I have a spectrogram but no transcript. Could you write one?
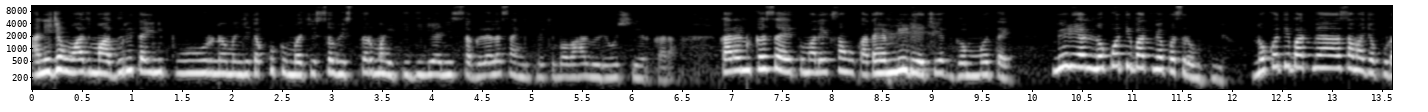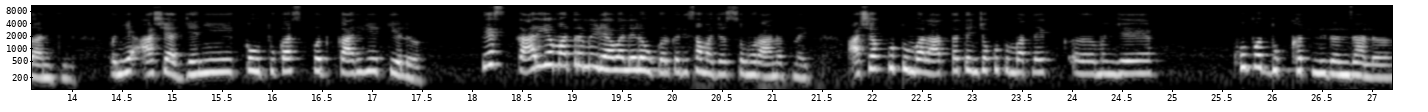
आणि जेव्हा आज माधुरीताईंनी पूर्ण म्हणजे त्या कुटुंबाची सविस्तर माहिती दिली आणि सगळ्याला सांगितलं की बाबा हा व्हिडिओ शेअर करा. कारण कसं आहे तुम्हाला एक सांगू का? आता ह्या मीडियाची एक गंमत आहे. मीडिया नको ती बातम्या पसरवतील नको ती बातम्या समाजापुढं आणतील. पण हे अशा ज्यांनी कौतुकास्पद कार्य केलं तेच कार्य मात्र मीडियावाले लवकर कधी समाजासमोर आणत नाहीत. अशा कुटुंबाला आत्ता त्यांच्या कुटुंबातलं एक म्हणजे खूपच दुःखद निधन झालं.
